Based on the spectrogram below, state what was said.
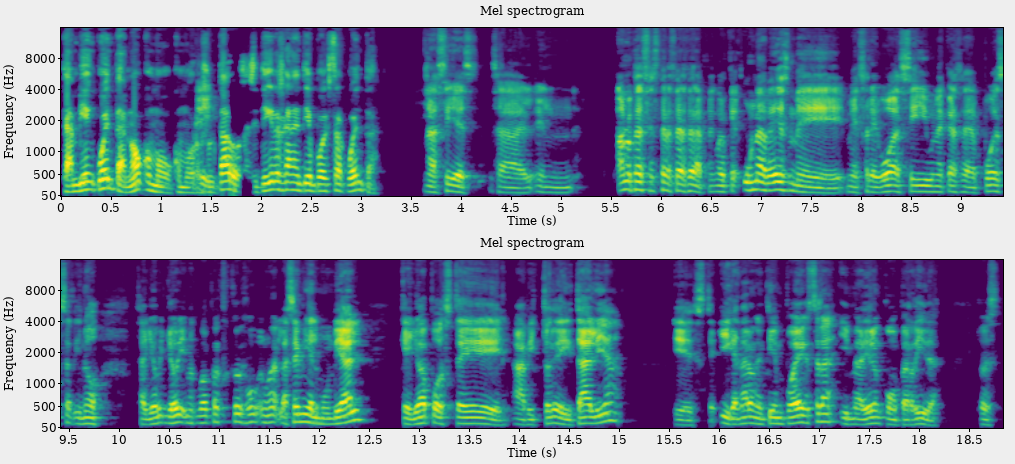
también cuenta, ¿no? Como, como resultado. si Tigres gana tiempo extra, cuenta. Así es. O sea, en... Ah, no, espera, espera, espera, espera. Porque una vez me, me, fregó así una casa de apuestas y no. O sea, yo, yo la semi del Mundial, que yo aposté a victoria de Italia este, y ganaron en tiempo extra y me la dieron como perdida. Entonces,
